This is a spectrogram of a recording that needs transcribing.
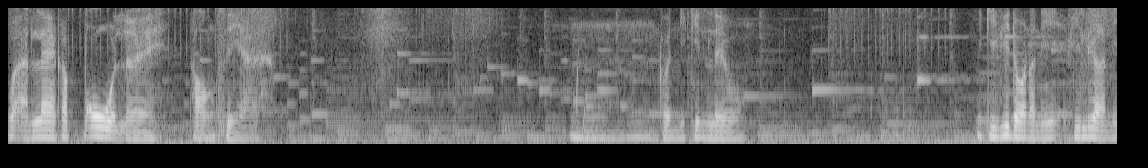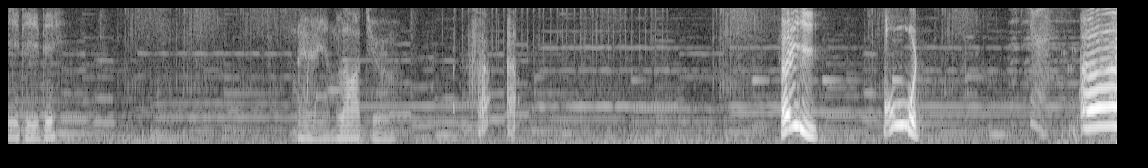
กว่าอันแรกก็โปดเลย ท้องเสียคนนี้กินเร็วเมื่อกี้พี่โดนอันนี้ พี่เลือกอันนี้อีกทีดิเออยังรอดอยู่ เฮ้ย ปูด เออ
